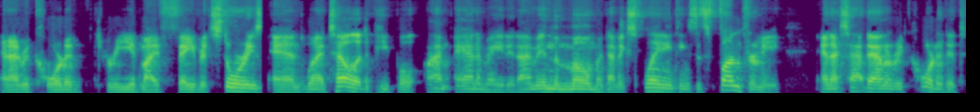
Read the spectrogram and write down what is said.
and I recorded three of my favorite stories. And when I tell it to people, I'm animated, I'm in the moment, I'm explaining things. It's fun for me. And I sat down and recorded it.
